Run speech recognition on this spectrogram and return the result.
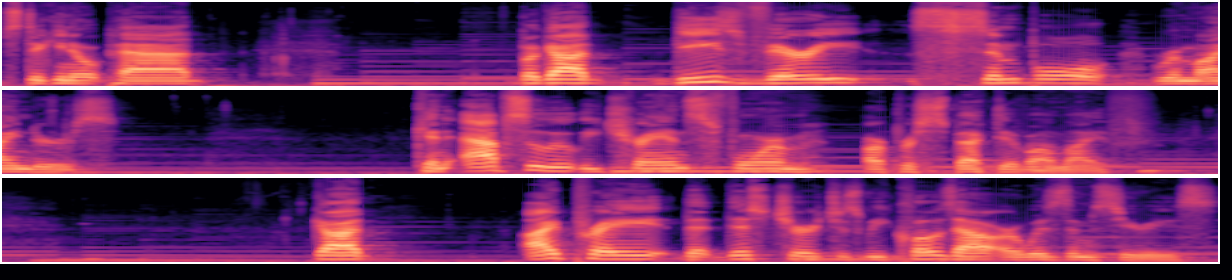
sticky note pad. But God, these very simple reminders can absolutely transform our perspective on life. God, I pray that this church, as we close out our wisdom series,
